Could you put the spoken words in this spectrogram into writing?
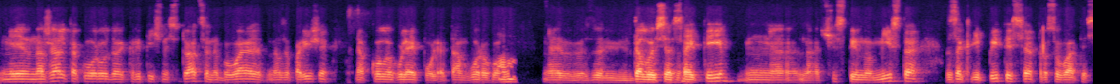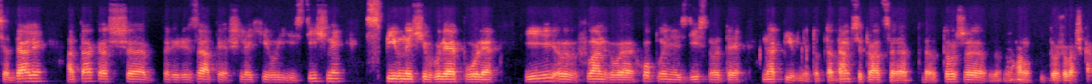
І, на жаль, такого роду критична ситуація не буває на Запоріжжі навколо Гуляйполя. Там ворогу е, вдалося зайти е, на частину міста, закріпитися, просуватися далі, а також е, перерізати шляхи логістичні з півночі в Гуляйполя і е, флангове охоплення здійснювати на півдні. Тобто там ситуація е, теж ну, дуже важка.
